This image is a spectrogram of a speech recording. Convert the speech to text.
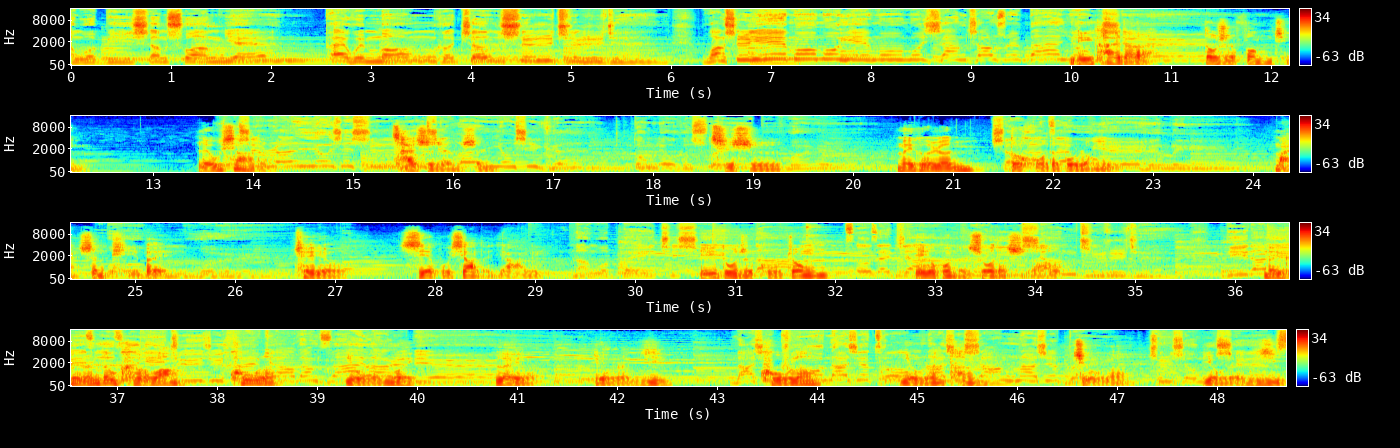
当我闭上双眼，徘徊梦和真实之间，往事一幕幕一幕幕像潮水般离开的都是风景，留下的才是人生。其实每个人都活得不容易，满身疲惫，却又卸不下的压力。一肚子苦衷，也有不能说的时候。每个人都渴望，哭了有人慰，累了有人医，苦了有人疼，久了有人忆，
